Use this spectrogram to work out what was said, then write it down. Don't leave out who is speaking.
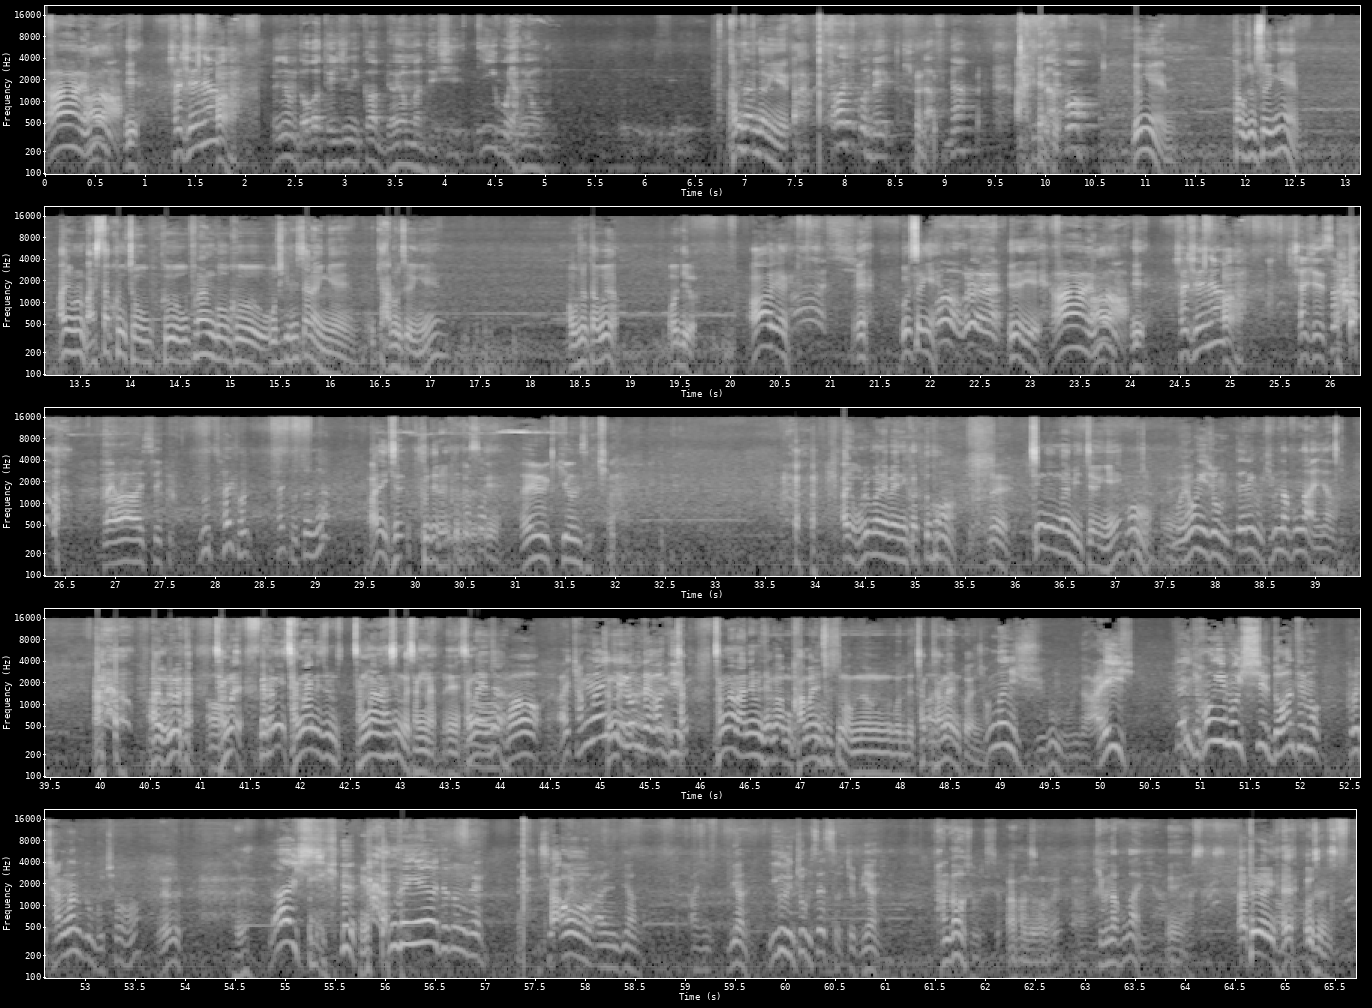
Speaker 1: 아, 형아.
Speaker 2: 아, 예.
Speaker 1: 잘 지내냐?
Speaker 2: 아.
Speaker 1: 왜냐면 너가 돼지니까 명현만 돼지. 띄고 양용.
Speaker 2: 감사합니다 형님 아,
Speaker 1: 팔아줄 건데 기분 나쁘냐?
Speaker 2: 아,
Speaker 1: 기분
Speaker 2: 네.
Speaker 1: 나빠?
Speaker 2: 형님 다 오셨어요 형님 아니 오늘 마스터쿡 저그 오픈한 거 그 오시긴 했잖아요 형님 이렇게 안 오세요 형님 아 오셨다고요? 어디요? 아예예 예. 오셨어요 형님
Speaker 1: 어, 그래, 그래.
Speaker 2: 예예
Speaker 1: 아, 형아.
Speaker 2: 예.
Speaker 1: 잘 지내냐?
Speaker 2: 아.
Speaker 1: 잘 지냈어? 아, 이 새끼. 너살 더, 살 더 쪘냐?
Speaker 2: 아니 그대로
Speaker 1: 컸어?
Speaker 2: 예.
Speaker 1: 에휴, 귀여운 새끼.
Speaker 2: 아니 오랜만에 뵈니까 또
Speaker 1: 어, 왜?
Speaker 2: 친근감이 있죠 형님
Speaker 1: 어,
Speaker 2: 그죠? 예.
Speaker 1: 뭐 형이 좀 때리고 기분 나쁜 거 아니잖아.
Speaker 2: 아, 아니 오랜만에
Speaker 1: 어.
Speaker 2: 장난 그러니까 형님 장난이 좀 장난하시는 거 장난 예 장난이죠?
Speaker 1: 어, 어. 아니, 장난이지.
Speaker 2: 장난이에요.
Speaker 1: 이건 내가
Speaker 2: 예,
Speaker 1: 네.
Speaker 2: 장, 장난 아니면 제가 뭐 가만히 있을 수는 없는 건데 장, 장난일 거 아니에요
Speaker 1: 장난이지, 이건 뭔데. 아이, 야, 형이 뭐, 씨, 너한테 뭐 그런 장난도 못 쳐. 왜 그래?
Speaker 2: 그래요?
Speaker 1: 아이씨, 동생이에요, 제 동생.
Speaker 2: 아.
Speaker 1: 어, 아니, 미안. 아니, 미안해. 이건 좀 셌어. 저 미안해. 반가워서 그랬어.
Speaker 2: 아, 반가워요?
Speaker 1: 알았어.
Speaker 2: 아.
Speaker 1: 기분 나쁜 거 아니잖아.
Speaker 2: 예.
Speaker 1: 알았어, 알았어.
Speaker 2: 아, 들어요. 예, 오세요. 오세요.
